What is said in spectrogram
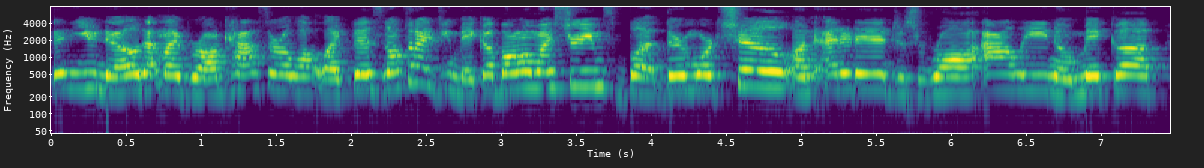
then you know that my broadcasts are a lot like this. Not that I do makeup on all my streams, but they're more chill, unedited, just raw Ally, no makeup,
